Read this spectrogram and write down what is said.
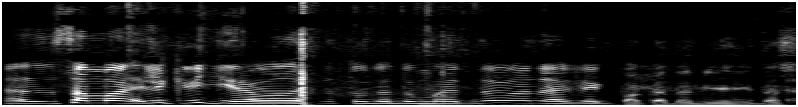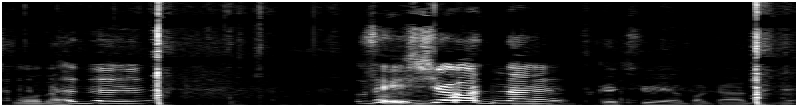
э, сама ликвидировалась оттуда, думает, ну его нафиг. Пока до меня не дошло, да? Да. За еще одна. Скачу я пока от меня.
